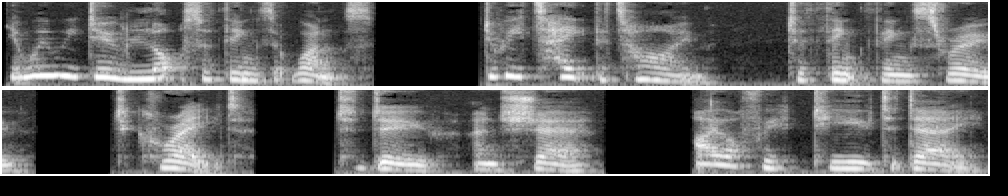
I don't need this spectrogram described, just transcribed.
Yet when we do lots of things at once, do we take the time to think things through, to create, to do, and share? I offer to you today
